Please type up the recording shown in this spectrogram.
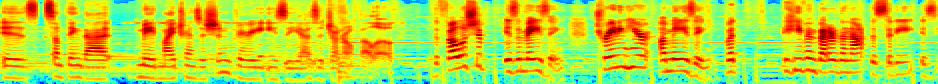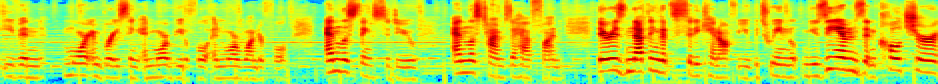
is something that made my transition very easy as a general fellow. The fellowship is amazing. Training here, amazing. But even better than that, the city is even more embracing and more beautiful and more wonderful. Endless things to do, endless times to have fun. There is nothing that the city can't offer you between museums and culture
